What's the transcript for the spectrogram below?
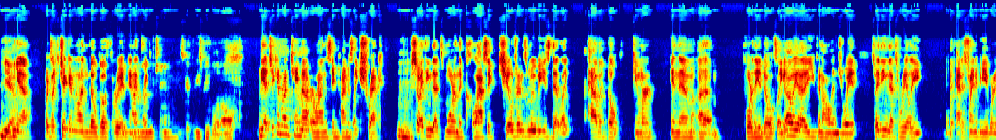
yeah. Yeah. Whereas like Chicken Run, they'll go through it and I'm it's not like, understanding these these people at all. Yeah, Chicken Run came out around the same time as like Shrek. Mhm. So I think that's more in the classic children's movies that like have adult humor in them um, for the adults. Like, oh yeah, you can all enjoy it. So I think that's really what that is trying to be. Where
